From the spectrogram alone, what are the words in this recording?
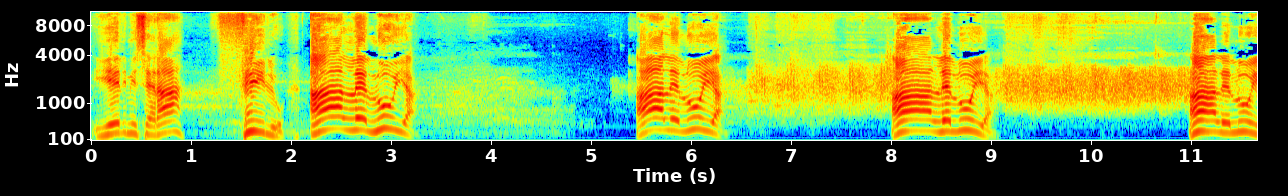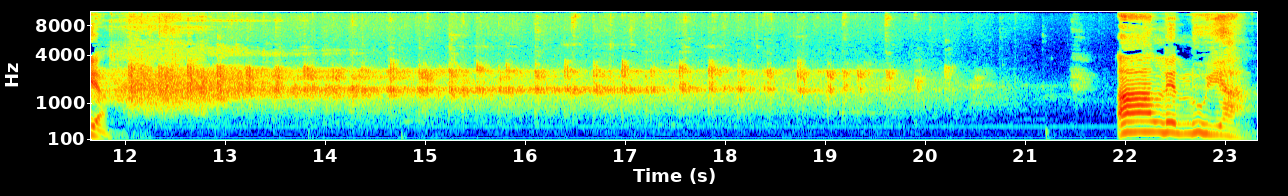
e ele me será filho. Aleluia! Aleluia! Aleluia! Aleluia! Aleluia!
